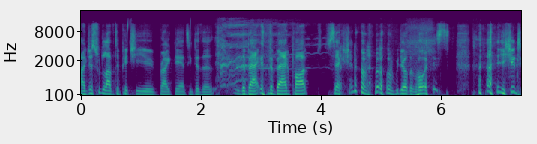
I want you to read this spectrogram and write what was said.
I just would love to picture you breakdancing to the the bag the bagpipe section of, of You're the Voice. you should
